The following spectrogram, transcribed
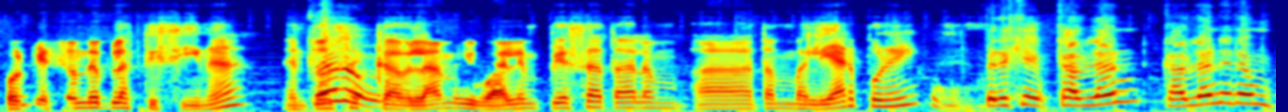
porque son de plasticina, entonces Claro. Kablam igual empieza a, tambalear por ahí. Pero es que Kablan, Kablan era un,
